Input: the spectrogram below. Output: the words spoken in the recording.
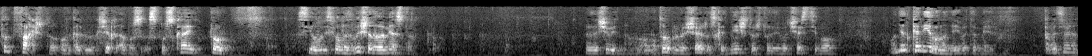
тот факт, что он как бы человек спускает Тору с его, с его возвышенного места, это очевидно. Он, он Тору превращает, так сказать, нечто, что его часть его... Он делает карьеру на ней в этом мире. Понимаете меня?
